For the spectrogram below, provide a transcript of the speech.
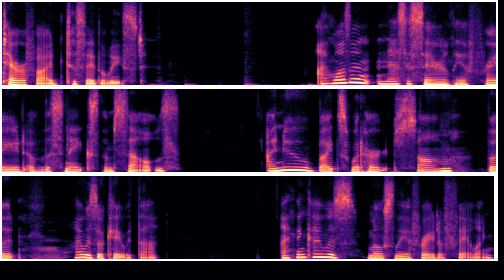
terrified, to say the least. I wasn't necessarily afraid of the snakes themselves. I knew bites would hurt some, but I was okay with that. I think I was mostly afraid of failing.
